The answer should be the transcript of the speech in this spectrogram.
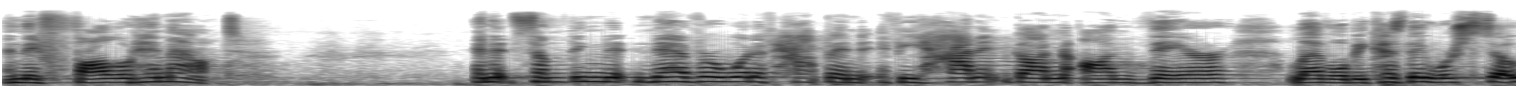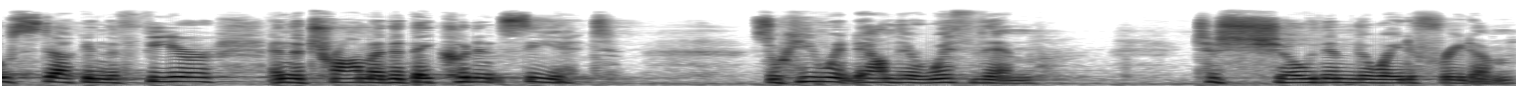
and they followed him out. And it's something that never would have happened if he hadn't gotten on their level because they were so stuck in the fear and the trauma that they couldn't see it. So he went down there with them to show them the way to freedom.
